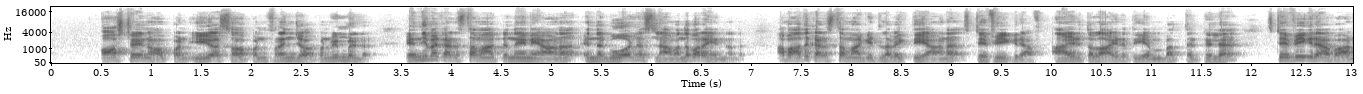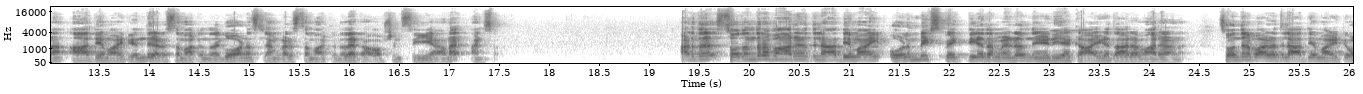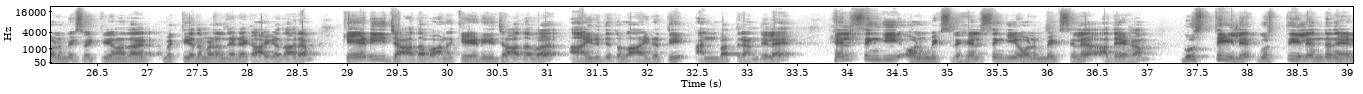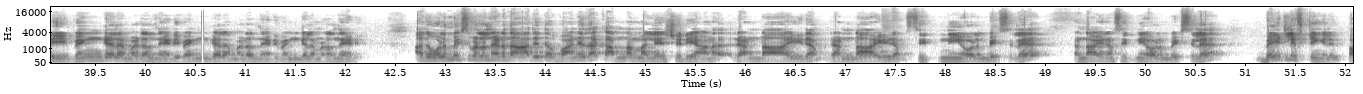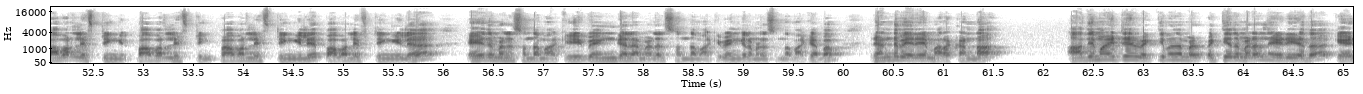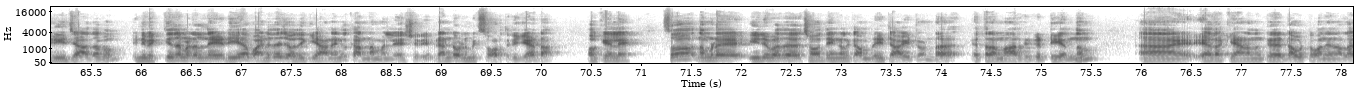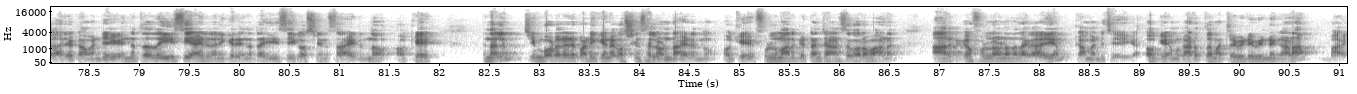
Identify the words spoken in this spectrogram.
Australian open U S open French open Wimbledon എന്നിവ കരസ്ഥമാക്കുന്നതിനെയാണ് എന്ത് ഗോൾഡൻ സ്ലാം എന്ന് പറയുന്നത്. അപ്പോൾ അത് കരസ്ഥമാക്കിയിട്ടുള്ള വ്യക്തിയാണ് സ്റ്റെഫി ഗ്രാഫ്. ആയിരത്തി തൊള്ളായിരത്തി എൺപത്തെട്ടിൽ സ്റ്റെഫി ഗ്രാഫ് ആണ് ആദ്യമായിട്ട് എന്ത് കരസ്ഥമാക്കുന്നത്? ഗോൾഡൻ സ്ലാം കരസ്ഥമാക്കുന്നത് കേട്ടോ. ഓപ്ഷൻ സി ആണ് ആൻസർ. അടുത്ത് സ്വതന്ത്ര ഭാരതത്തിൽ ആദ്യമായി ഒളിമ്പിക്സ് വ്യക്തിഗത മെഡൽ നേടിയ കായിക താരം ആരാണ്? സ്വതന്ത്ര ഭാരതത്തിൽ ആദ്യമായിട്ട് ഒളിമ്പിക്സ് വ്യക്തിഗത വ്യക്തിഗത മെഡൽ നേടിയ കായിക താരം കെ ഡി ജാദവ് ആണ് കെ ഡി ജാദവ് ആയിരത്തി തൊള്ളായിരത്തി അൻപത്തിരണ്ടിലെ ഹെൽസിംഗി ഒളിമ്പിക്സിൽ ഹെൽസിംഗി ഒളിമ്പിക്സിൽ അദ്ദേഹം ഗുസ്തിയിൽ ഗുസ്തിയിൽ എന്ത് നേടി? വെങ്കല മെഡൽ നേടി വെങ്കല മെഡൽ നേടി വെങ്കല മെഡൽ നേടി. അത് ഒളിമ്പിക്സ് മെഡൽ നേടുന്ന ആദ്യത്തെ വനിത കർണം മല്ലേശ്വരിയാണ്. രണ്ടായിരം രണ്ടായിരം സിഡ്നി ഒളിമ്പിക്സിൽ രണ്ടായിരം സിഡ്നി ഒളിമ്പിക്സിൽ വെയ്റ്റ് ലിഫ്റ്റിങ്ങിൽ പവർ ലിഫ്റ്റിങ്ങിൽ പവർ ലിഫ്റ്റിംഗ് പവർ ലിഫ്റ്റിങ്ങിൽ പവർ ലിഫ്റ്റിങ്ങിൽ ഏത് മെഡൽ സ്വന്തമാക്കി? വെങ്കല മെഡൽ സ്വന്തമാക്കി വെങ്കല മെഡൽ സ്വന്തമാക്കി. അപ്പം രണ്ടുപേരെയും മറക്കണ്ട. ആദ്യമായിട്ട് വ്യക്തിഗത വ്യക്തിഗത മെഡൽ നേടിയത് കെ ഡി ജാദവും. ഇനി വ്യക്തിഗത മെഡൽ നേടിയ വനിത ചോദിക്കുകയാണെങ്കിൽ കർണം മല്ലേശ്വരിയും രണ്ട് ഒളിമ്പിക്സ് ഓർത്തിരിക്കുക കേട്ടോ. ഓക്കെ അല്ലേ? സോ നമ്മുടെ ഇരുപത് ചോദ്യങ്ങൾ കംപ്ലീറ്റ് ആയിട്ടുണ്ട്. എത്ര മാർക്ക് കിട്ടിയെന്നും ഏതൊക്കെയാണ് നിങ്ങൾക്ക് ഡൗട്ട് വന്നതെന്നുള്ള കാര്യം കമന്റ് ചെയ്യുക. ഇന്നത്തെ ഈസി ആയിരുന്നു. എനിക്കറിയാം. ഇന്നത്തെ ഈസി ക്വസ്റ്റ്യൻസ് ആയിരുന്നു. ഓക്കെ എന്നാലും ഇമ്പോർട്ടന്റ് ആയിട്ട് പഠിക്കേണ്ട ക്വസ്റ്റ്യൻസ് എല്ലാം ഉണ്ടായിരുന്നു. ഓക്കെ ഫുൾ മാർക്ക് കിട്ടാൻ ചാൻസ് കുറവാണ്. ആർക്കൊക്കെ ഫുൾ ഉണ്ടെന്നുള്ള കാര്യം കമന്റ് ചെയ്യുക. ഓക്കെ നമുക്ക് അടുത്ത മറ്റൊരു വീഡിയോ വീണ്ടും കാണാം. ബൈ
